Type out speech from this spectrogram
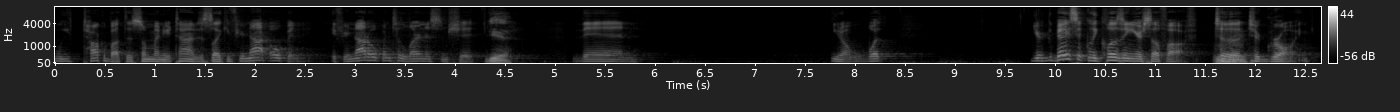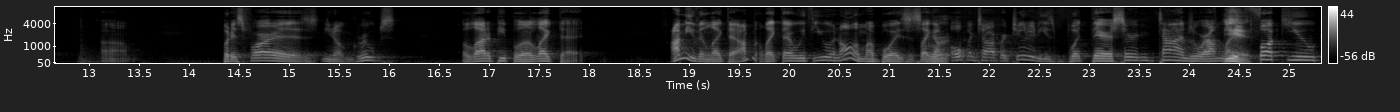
we talk about this so many times. It's like if you're not open if you're not open to learning some shit Yeah. then you know what you're basically closing yourself off to to growing. Um, but as far as you know groups a lot of people are like that. I'm even like that. I'm like that with you and all of my boys. It's like i'm open to opportunities but there are certain times where i'm like Yeah. fuck you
